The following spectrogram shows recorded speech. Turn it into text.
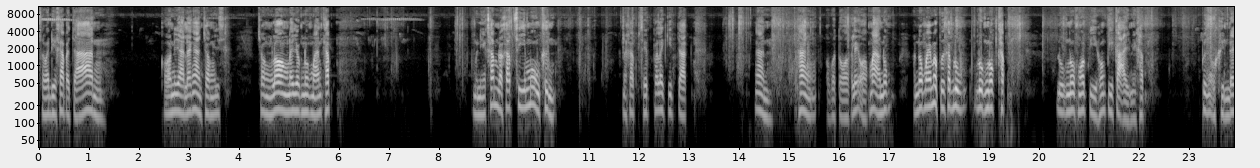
สวัสดีครับอาจารย์ ขออนุญาตและงานช่องช่องร่องนายกนกหมานครับมือนี้ค่ำแล้วครับสี่โมงครึ่งนะครับ เสร็จภารกิจจากงานทางอบตก็เลยออกมาเอานกเอานกไม้มาฝึกครับลูกลูกนกครับ ลูกนกหัวปีของปีไกายนี่ครับเพิ่งเอาขึ้นได้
